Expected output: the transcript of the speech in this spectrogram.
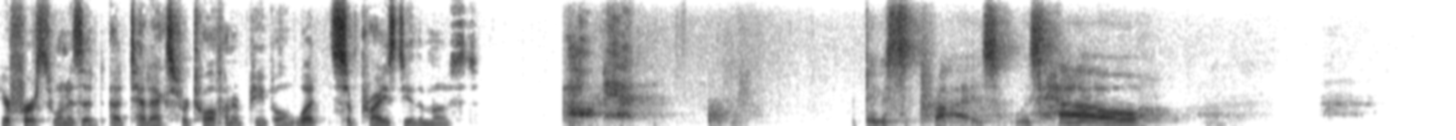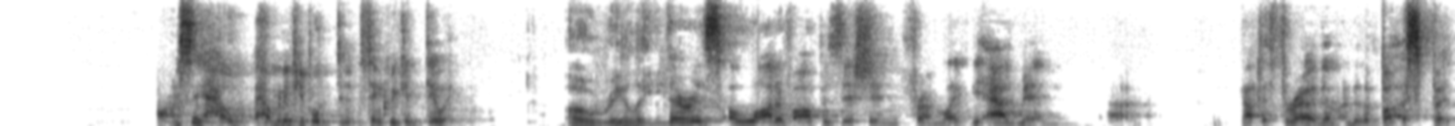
your first one is a, a TEDx for 1,200 people. What surprised you the most? Oh man, biggest surprise was how honestly how how many people didn't think we could do it. Oh, really? There was a lot of opposition from like the admin. Not to throw them under the bus, but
